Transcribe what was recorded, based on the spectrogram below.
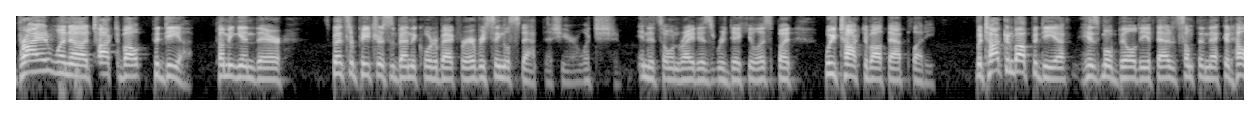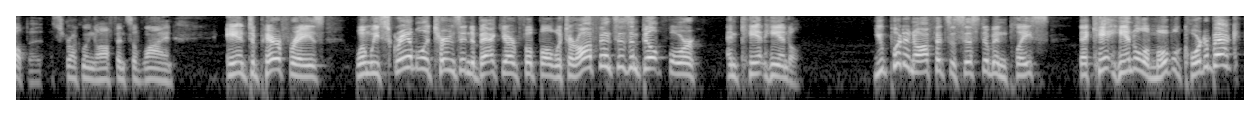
Brian, when uh, talked about Padilla coming in there, Spencer Petras has been the quarterback for every single snap this year, which in its own right is ridiculous, but we talked about that plenty. But talking about Padilla, his mobility, if that is something that could help a struggling offensive line. And to paraphrase, when we scramble, it turns into backyard football, which our offense isn't built for and can't handle. You put an offensive system in place that can't handle a mobile quarterback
